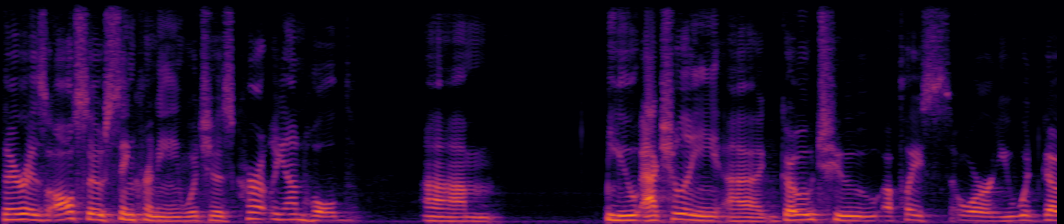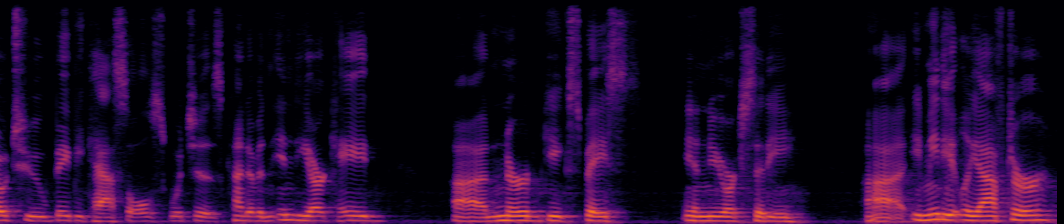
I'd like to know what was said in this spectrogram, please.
there is also Synchrony, which is currently on hold. Um, you actually uh, go to a place, or you would go to Baby Castles, which is kind of an indie arcade uh, nerd geek space in New York City. Uh, immediately after,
